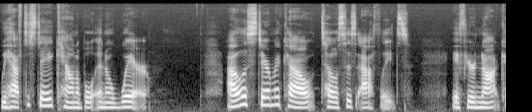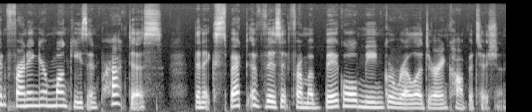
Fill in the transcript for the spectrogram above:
We have to stay accountable and aware. Alistair McCaw tells his athletes if you're not confronting your monkeys in practice, then expect a visit from a big old mean gorilla during competition.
